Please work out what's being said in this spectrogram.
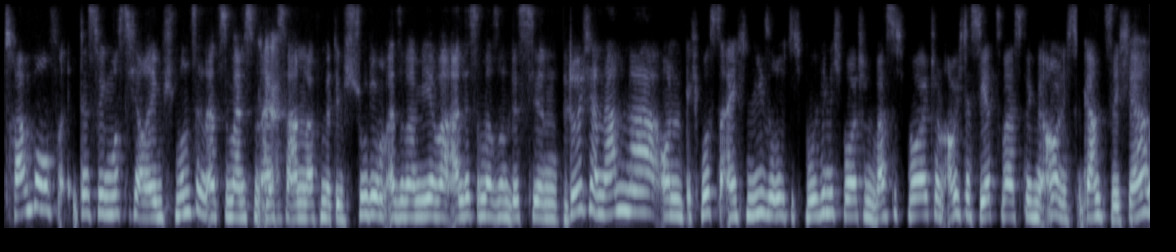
Traumberuf, deswegen musste ich auch eben schmunzeln, als du meinst, ein ja. Anlauf mit dem Studium. Also bei mir war alles immer so ein bisschen durcheinander und ich wusste eigentlich nie so richtig, wohin ich wollte und was ich wollte. Und ob ich das jetzt weiß, bin ich mir auch noch nicht so ganz sicher.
